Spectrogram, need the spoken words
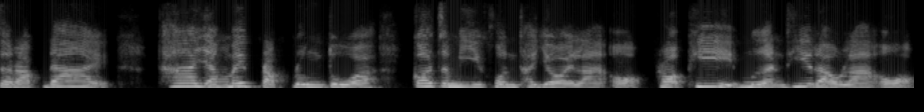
จะรับได้ ถ้ายังไม่ปรับปรุงตัว ก็จะมีคนทยอยลาออก เพราะพี่เหมือนที่เราลาออก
